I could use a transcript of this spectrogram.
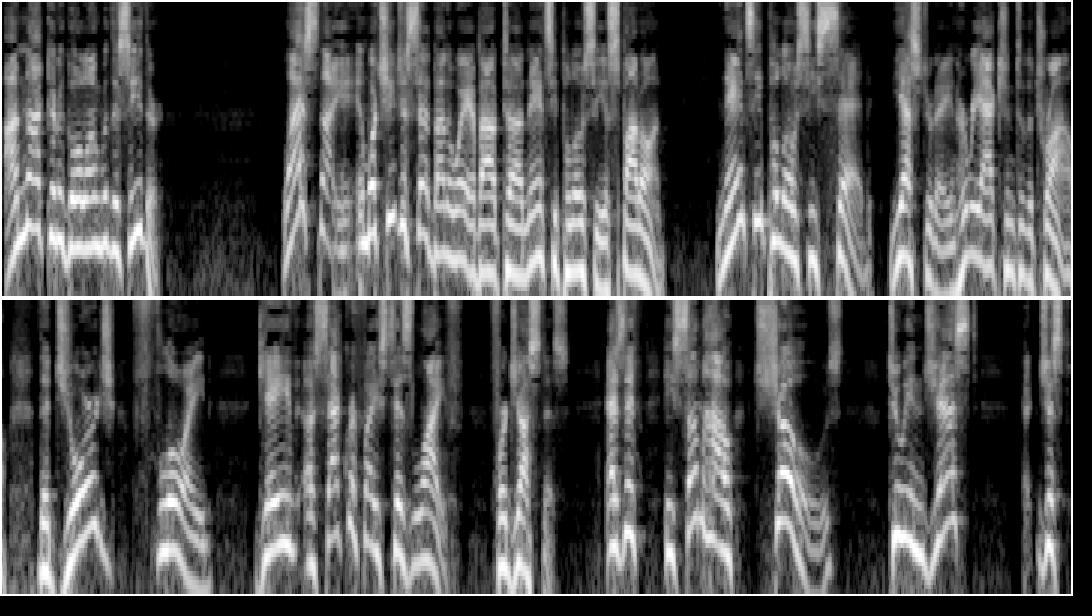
I'm not going to go along with this either. Last night, and what she just said, by the way, about uh, Nancy Pelosi is spot on. Nancy Pelosi said yesterday in her reaction to the trial that George Floyd gave, uh, sacrificed his life for justice as if he somehow chose to ingest just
